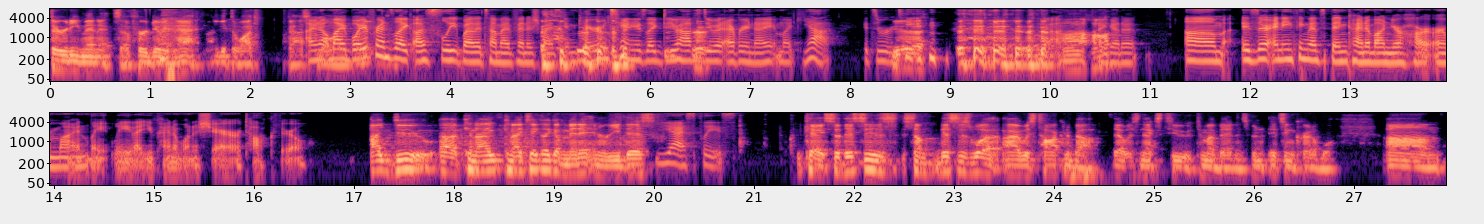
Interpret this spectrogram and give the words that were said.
30 minutes of her doing that. I get to watch basketball. I know my boyfriend's like asleep by the time I finish my skincare routine. He's like, "Do you have to do it every night?" I'm like, "Yeah, it's a routine." Yeah, uh-huh. I get it. Um, is there anything that's been kind of on your heart or mind lately that you kind of want to share or talk through? I do. Uh, can I can I take like a minute and read this? Yes, please. Okay, so this is some. This is what I was talking about. That was next to to my bed. It's been it's incredible. Um,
